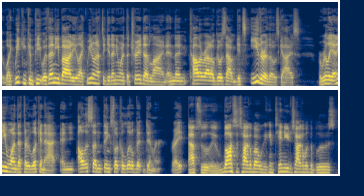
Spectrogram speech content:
like we can compete with anybody. Like we don't have to get anyone at the trade deadline. And then Colorado goes out and gets either of those guys or really anyone that they're looking at, and all of a sudden things look a little bit dimmer, right? Absolutely, lots to talk about. We continue to talk about the Blues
